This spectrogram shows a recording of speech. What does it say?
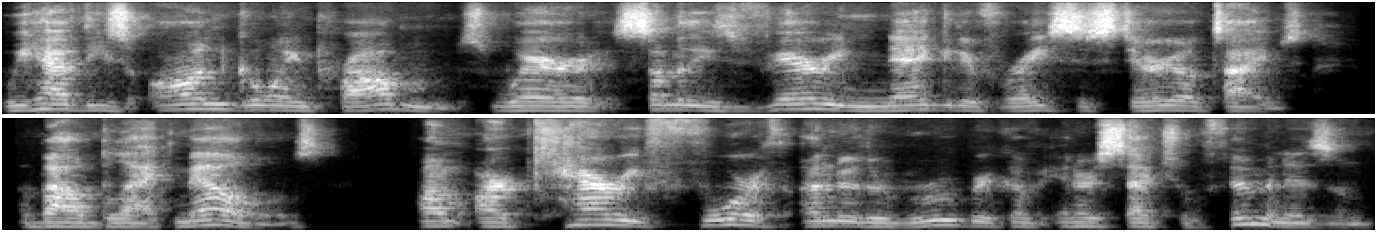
we have these ongoing problems where some of these very negative racist stereotypes about black males um, are carried forth under the rubric of intersectional feminism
